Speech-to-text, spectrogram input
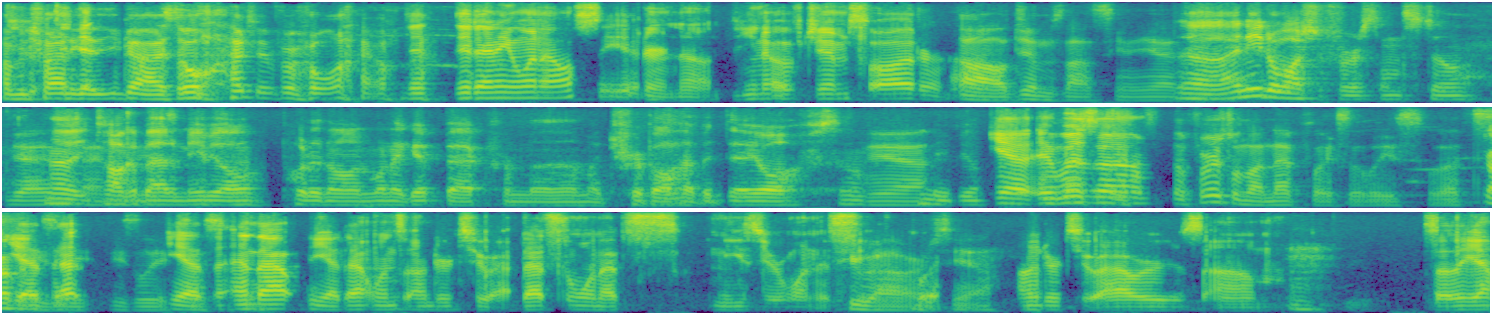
I've been trying to get you guys to watch it for a while. Did, did anyone else see it or no? Do you know if Jim saw it or not? Oh, Jim's not seen it yet. Uh, I need to watch the first one still. Yeah, Now that you talk about it, maybe I'll put it on when I get back from uh, my trip. I'll have a day off. So Yeah. maybe yeah, it was. Um, the first one on Netflix at least, so that's Okay. Yeah, easy, that- easily yeah, accessible. and that yeah, that one's under two. hou- That's the one that's an easier one to see. two hours. Yeah. under two hours. Um, so yeah,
